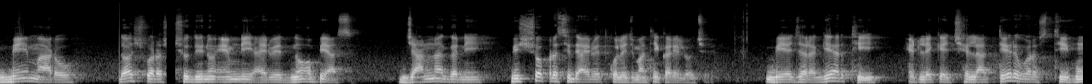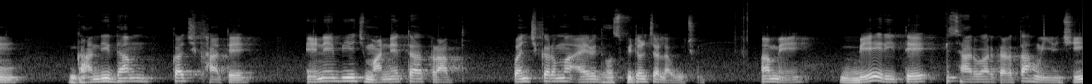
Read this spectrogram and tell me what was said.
મેં મારો દસ વર્ષ સુધીનો એમડી આયુર્વેદનો અભ્યાસ જામનગરની વિશ્વ પ્રસિદ્ધ આયુર્વેદ કોલેજમાંથી કરેલો છે. બે હજાર અગિયારથી એટલે કે છેલ્લા તેર વર્ષથી હું ગાંધીધામ કચ્છ ખાતે એનએબીએચ માન્યતા પ્રાપ્ત પંચકર્મા આયુર્વેદ હોસ્પિટલ ચલાવું છું. અમે બે રીતે સારવાર કરતા હોઈએ છીએ.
